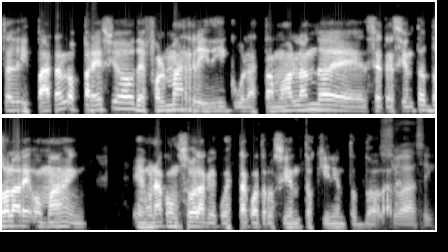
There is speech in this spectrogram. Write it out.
Se disparan los precios de forma ridícula. Estamos hablando de 700 dólares o más en, en una consola que cuesta 400, 500 dólares. Eso es así.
